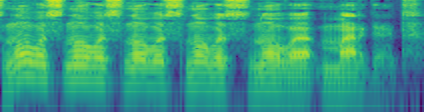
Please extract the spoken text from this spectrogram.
Снова, снова, снова, снова, снова Маргарет.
